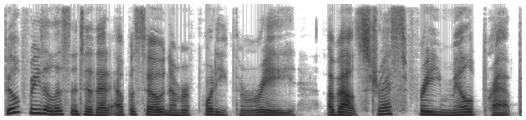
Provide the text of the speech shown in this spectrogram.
feel free to listen to that episode number 43 about stress free meal prep.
